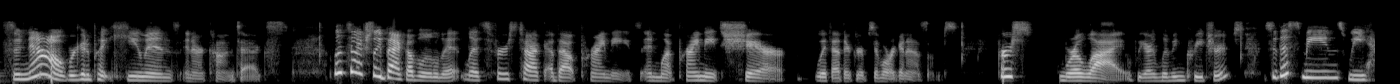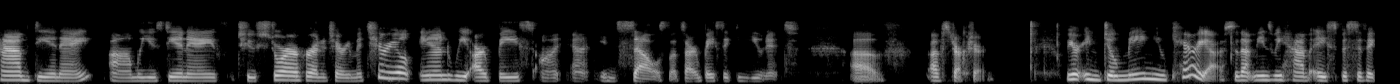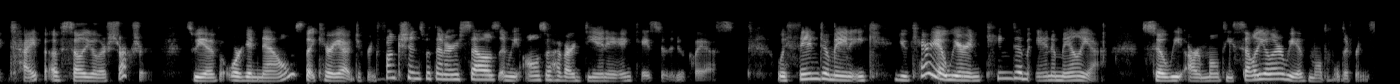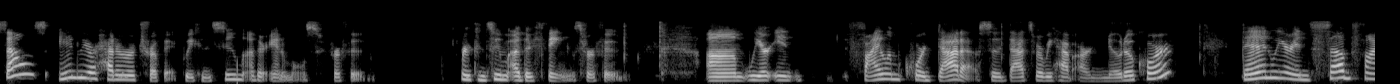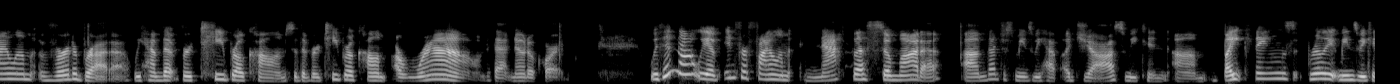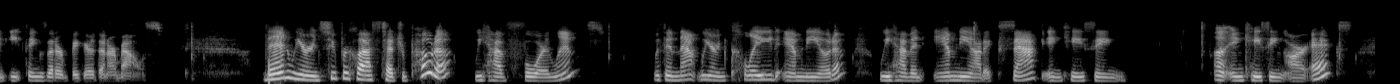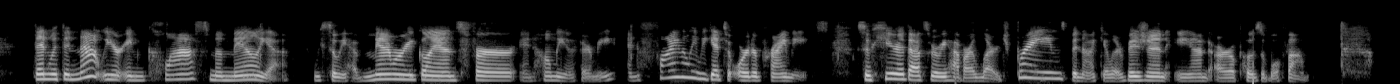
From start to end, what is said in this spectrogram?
So now we're going to put humans in our context. Let's actually back up a little bit. Let's first talk about primates and what primates share with other groups of organisms. First, we're alive. We are living creatures. So this means we have DNA. Um, we use DNA to store our hereditary material, and we are based on uh, in cells. That's our basic unit of, of structure. We are in domain eukarya, so that means we have a specific type of cellular structure. So we have organelles that carry out different functions within our cells, and we also have our DNA encased in the nucleus. Within domain eukarya, we are in kingdom Animalia. So we are multicellular, we have multiple different cells, and we are heterotrophic. We consume other animals for food, or consume other things for food. Um, we are in phylum Chordata, so that's where we have our notochord, then we are in subphylum Vertebrata. We have that vertebral column, so the vertebral column around that notochord. Within that, we have infraphylum Gnathostomata. Um, that just means we have a jaw, so we can um, bite things. Really, it means we can eat things that are bigger than our mouths. Then we are in superclass Tetrapoda. We have four limbs. Within that, we are in clade Amniota. We have an amniotic sac encasing, uh, encasing our eggs. Then within that, we are in class Mammalia. We, so we have mammary glands, fur, and homeothermy. And finally, we get to order primates. So here, that's where we have our large brains, binocular vision, and our opposable thumb.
